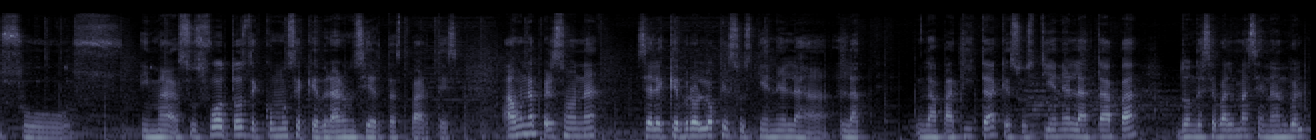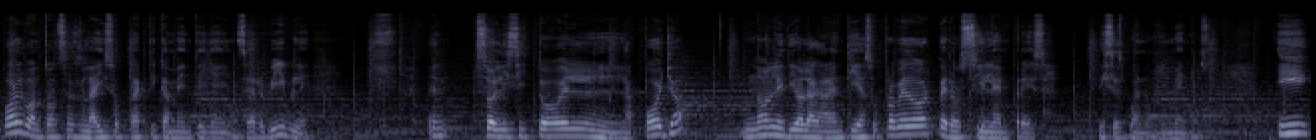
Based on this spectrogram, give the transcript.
sus, sus fotos de cómo se quebraron ciertas partes. A una persona se le quebró lo que sostiene la, la, patita, que sostiene la tapa donde se va almacenando el polvo, entonces la hizo prácticamente ya inservible. solicitó el apoyo, no le dio la garantía a su proveedor, pero sí la empresa. Dices, bueno, al menos. Y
